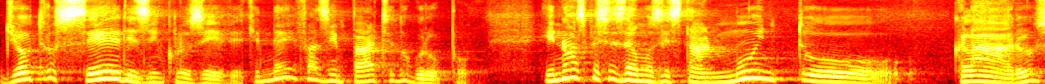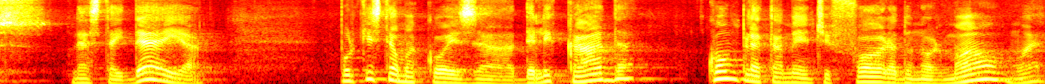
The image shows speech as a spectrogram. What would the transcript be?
de outros seres, inclusive, que nem fazem parte do grupo. E nós precisamos estar muito claros nesta ideia, porque isto é uma coisa delicada, completamente fora do normal, não é?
